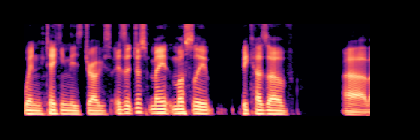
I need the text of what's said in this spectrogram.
when taking these drugs is it just ma- mostly because of uh,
